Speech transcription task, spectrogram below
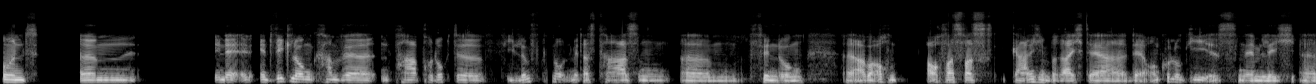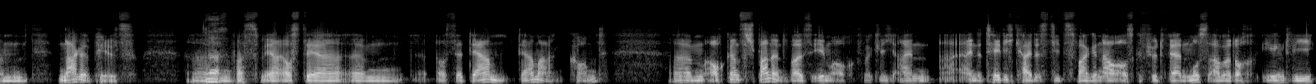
Und ähm, in der Entwicklung haben wir ein paar Produkte wie Lymphknotenmetastasen, ähm, Findung, äh, aber auch, auch was, was gar nicht im Bereich der, der Onkologie ist, nämlich ähm, Nagelpilz, ähm, ja. was mehr aus der, ähm, aus der Derm, Derma kommt. Ähm, auch ganz spannend, weil es eben auch wirklich ein, eine Tätigkeit ist, die zwar genau ausgeführt werden muss, aber doch irgendwie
